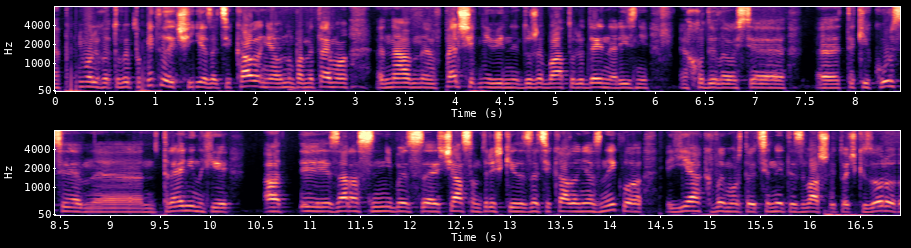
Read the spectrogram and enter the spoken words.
Е, Пані Ольго, то ви помітили, чи є зацікавлення? Ну, пам'ятаємо, на в перші дні війни дуже багато людей на різні е, ходили ось е, е, такі курси, е, тренінги. А е, зараз ніби з часом трішки зацікавлення зникло. Як ви можете оцінити з вашої точки зору,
